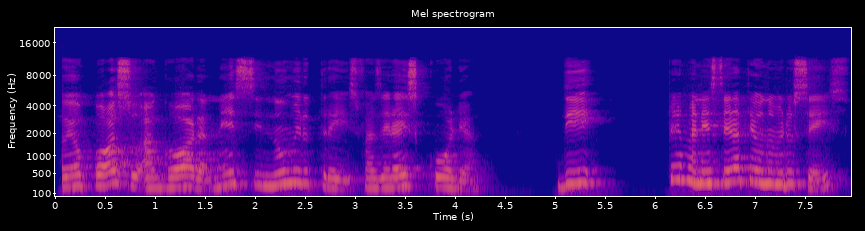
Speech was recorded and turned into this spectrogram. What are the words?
Então, eu posso agora, nesse número 3, fazer a escolha de permanecer até o número 6.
